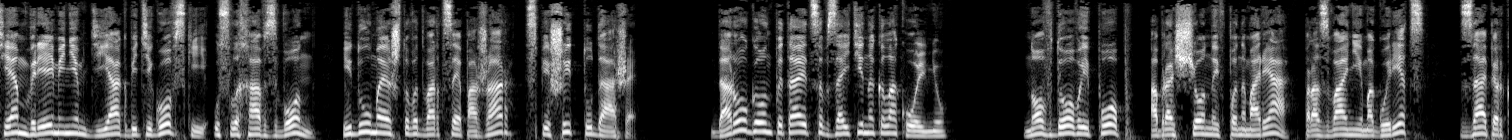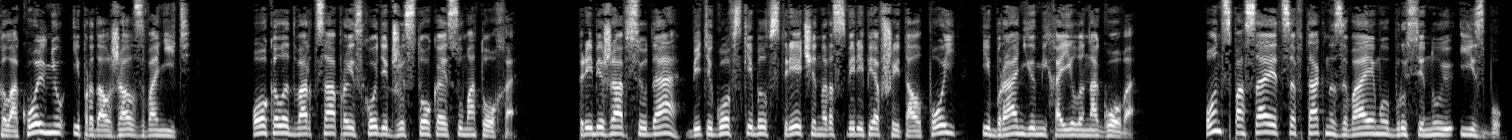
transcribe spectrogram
Тем временем дьяк Бетяговский, услыхав звон и думая, что во дворце пожар, спешит туда же. Дорога он пытается взойти на колокольню, но вдовый поп, обращенный в Пономаря, прозванием Огурец, запер колокольню и продолжал звонить. Около дворца происходит жестокая суматоха. Прибежав сюда, Бетяговский был встречен рассверепевшей толпой и бранью Михаила Нагова. Он спасается в так называемую брусиную избу.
